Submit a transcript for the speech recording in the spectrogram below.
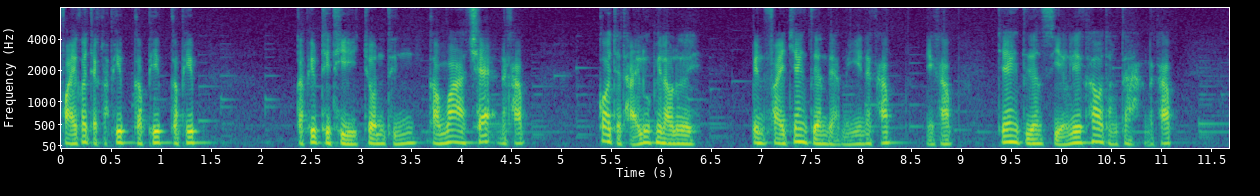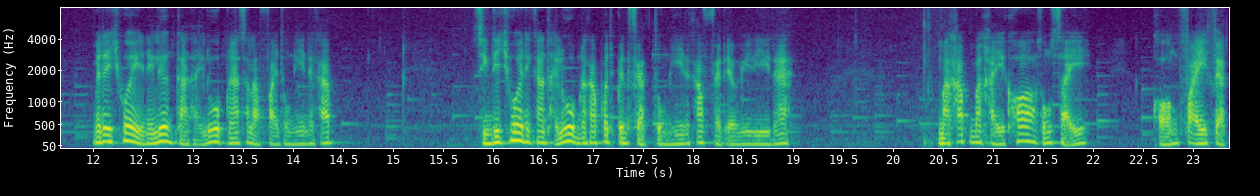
ไฟก็จะกระพริบกระพริบกระพริบกระพริบทีๆจนถึงคำว่าแชะนะครับ ก็จะถ่ายรูปให้เราเลย เป็นไฟแจ้งเตือนแบบนี้นะครับนี่ครับ แจ้งเตือนเสียงเรียกเข้าต่างๆนะครับ ไม่ได้ช่วยในเรื่องการถ่ายรูปนะสำหรับไฟตรงนี้นะครับ สิ่งที่ช่วยในการถ่ายรูปนะครับ ก็จะเป็นแฟลชตรงนี้นะครับแฟลช LED นะ มาครับมาไขข้อสงสัยของไฟแฟลช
